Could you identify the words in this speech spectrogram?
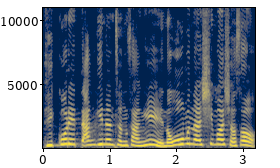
뒷골이 당기는 증상이 너무나 심하셔서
